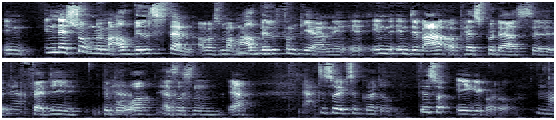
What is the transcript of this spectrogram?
en, en nation med meget velstand, og som var meget Mm. velfungerende, end, end det var at passe på deres øh, Ja. fattige beboere. Ja, ja. Altså sådan, ja, Ja, det så ikke så godt ud. det så ikke godt ud. Nej.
